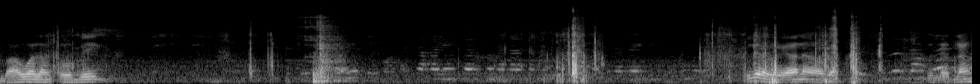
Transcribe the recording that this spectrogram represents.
Bawal ang tubig. Sige lang, gana ako? Sunod lang.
